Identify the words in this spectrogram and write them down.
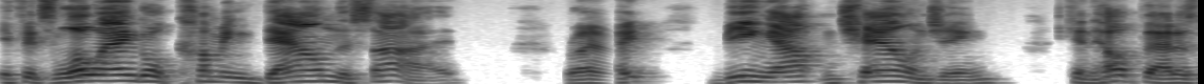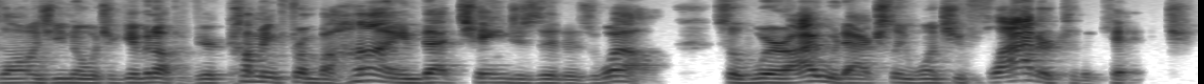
if it's low angle coming down the side, right? Being out and challenging can help that as long as you know what you're giving up. If you're coming from behind, that changes it as well. So where I would actually want you flatter to the cage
